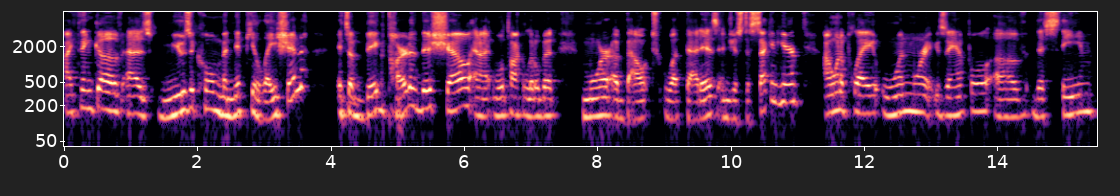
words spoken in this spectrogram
I think of as musical manipulation. It's a big part of this show, and I, we'll talk a little bit more about what that is in just a second here. I want to play one more example of this theme.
